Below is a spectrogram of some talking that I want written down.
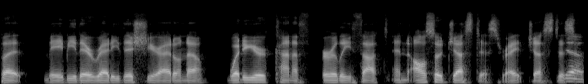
but maybe they're ready this year. I don't know. What are your kind of early thoughts? And also Justice, right? Justice Yeah.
